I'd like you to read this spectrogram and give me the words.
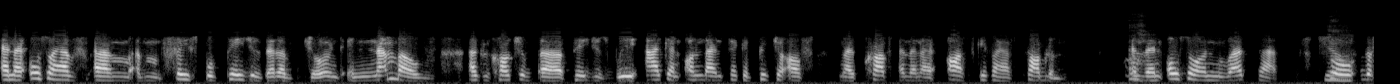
And I also have um, um, Facebook pages that I've joined, a number of agriculture uh, pages where I can online take a picture of my crops and then I ask if I have problems. And Oh. then also on WhatsApp. So the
